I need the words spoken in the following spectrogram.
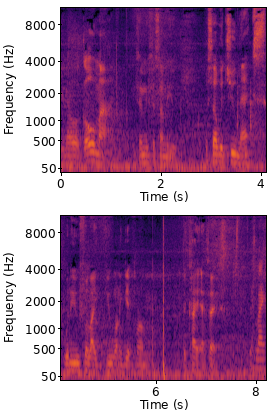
you know, a gold mine. You feel me? For some of you. What's up with you, Max? What do you feel like you want to get from the kite FX? It's like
